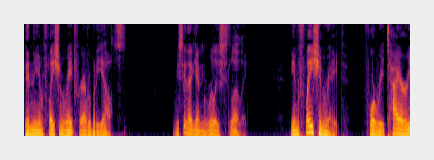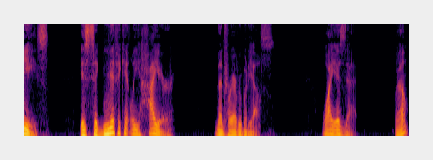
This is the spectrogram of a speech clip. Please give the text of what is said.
than the inflation rate for everybody else. Let me say that again really slowly. The inflation rate for retirees is significantly higher than for everybody else. Why is that? Well,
